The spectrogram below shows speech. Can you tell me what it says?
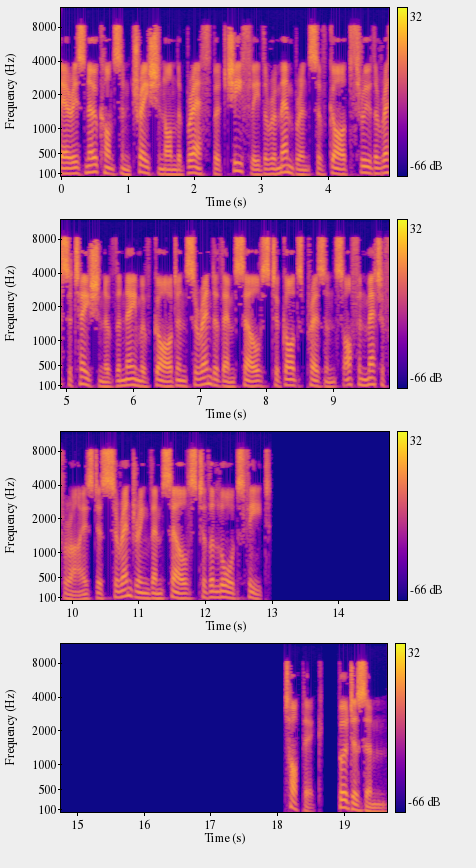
There is no concentration on the breath but chiefly the remembrance of God through the recitation of the name of God and surrender themselves to God's presence often metaphorized as surrendering themselves to the Lord's feet. Buddhism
